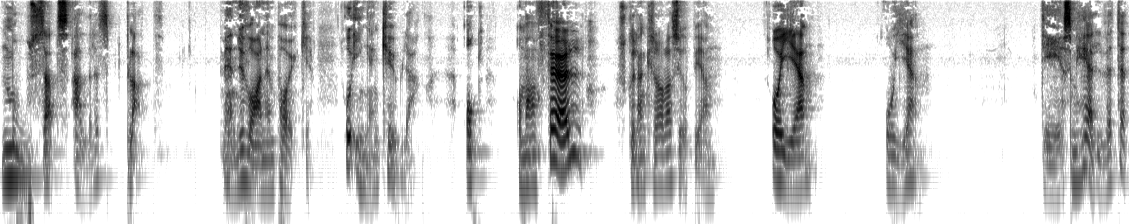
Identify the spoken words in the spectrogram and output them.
mosats alldeles platt. Men nu var han en pojke och ingen kula. Och om han föll skulle han kravla sig upp igen. Och igen. Och igen. Det är som i helvetet.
